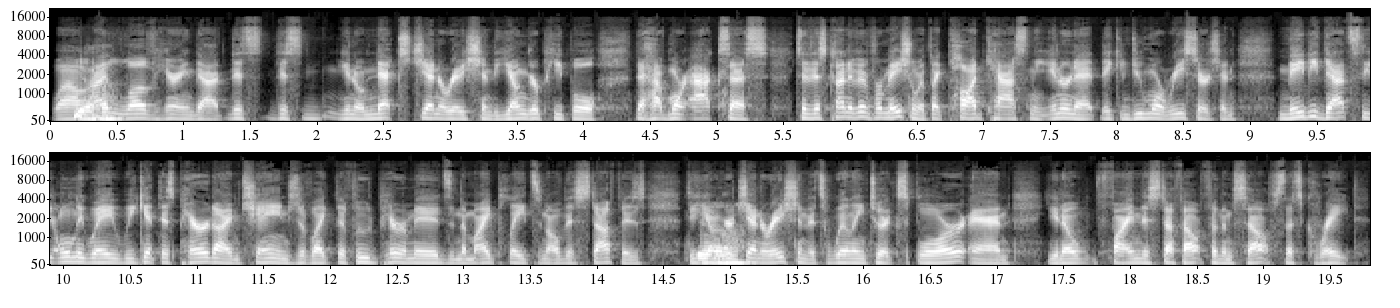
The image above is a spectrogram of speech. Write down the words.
Wow, yeah. I love hearing that. This this you know next generation, the younger people that have more access to this kind of information with like podcasts and the internet, they can do more research and maybe that's the only way we get this paradigm changed of like the food pyramids and the my plates and all this stuff is the yeah. younger generation that's willing to explore and you know find this stuff out for themselves. That's great.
